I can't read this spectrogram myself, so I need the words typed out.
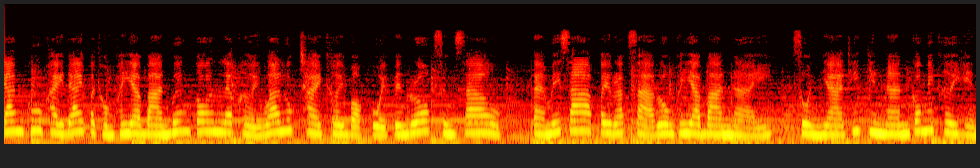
ด้านกู้ภัยได้ปฐมพยาบาลเบื้องต้นและเผยว่าลูกชายเคยบอกป่วยเป็นโรคซึมเศร้า แต่ไม่ทราบไปรักษาโรงพยาบาลไหน ส่วนยาที่กินนั้นก็ไม่เคยเห็น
